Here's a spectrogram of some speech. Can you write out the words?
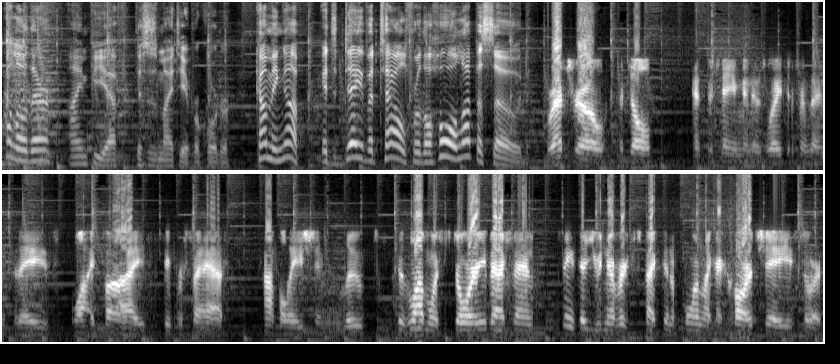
Hello there, I'm PF. This is my tape recorder. Coming up, it's Dave Attell for the whole episode. retro adult entertainment is way different than today's Wi-Fi, super fast compilation loops. There's a lot more story back then. Things that you would never expect in a porn, like a car chase or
